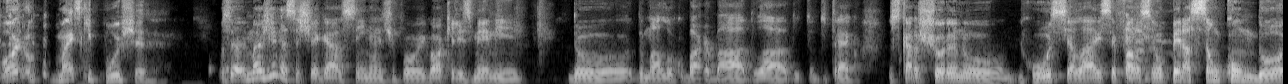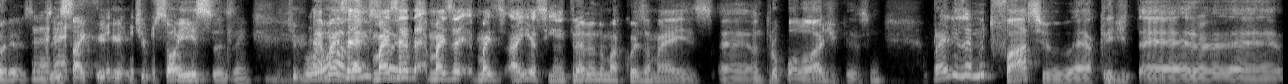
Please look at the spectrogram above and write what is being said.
Por- mais que puxa. Você, imagina você chegar assim, né? Tipo, igual aqueles memes do, do maluco barbado lá, do, do, do treco, os caras chorando Rússia lá, e você fala assim, Operação Condor, assim, e sai, e- e, tipo, só isso, assim. Tipo, É, mas, ah, é, isso mas, aí. é, mas, é, mas aí, assim, entrando numa coisa mais é, antropológica, assim, para eles é muito fácil é, acreditar é, é,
